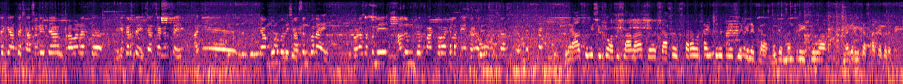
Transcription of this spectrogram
त्यांनी सांगितलं की आता शासनही त्या प्रमाणात हे करतं आहे चर्चा करत आहे आणि त्या मूडमध्ये शासन पण आहे. थोडासा तुम्ही अजून जर पाठपुरावा केला तर हे सगळं होऊ शकतं आज तुम्ही शिरको ऑफिसला आलात तर शासन स्तरावर काही तुम्ही प्रयत्न केलेत का? म्हणजे मंत्री किंवा नगरविकास खात्याकडे काही?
